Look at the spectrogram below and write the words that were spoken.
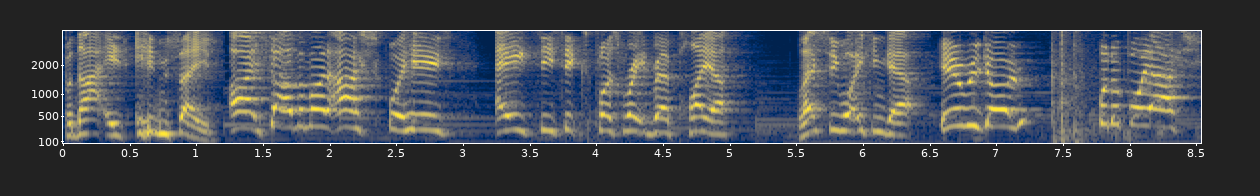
But that is insane. All right, shout out the man Ash for his 86 plus rated red player. Let's see what he can get. Here we go. For the boy Ash.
